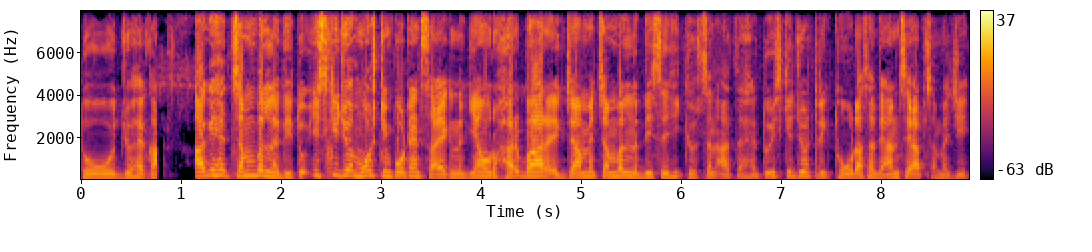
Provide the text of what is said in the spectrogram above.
तो जो है आगे है चंबल नदी। तो इसकी जो है मोस्ट इंपॉर्टेंट सहायक नदियाँ और हर बार एग्ज़ाम में चंबल नदी से ही क्वेश्चन आता है। तो इसके जो ट्रिक थोड़ा सा ध्यान से आप समझिए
